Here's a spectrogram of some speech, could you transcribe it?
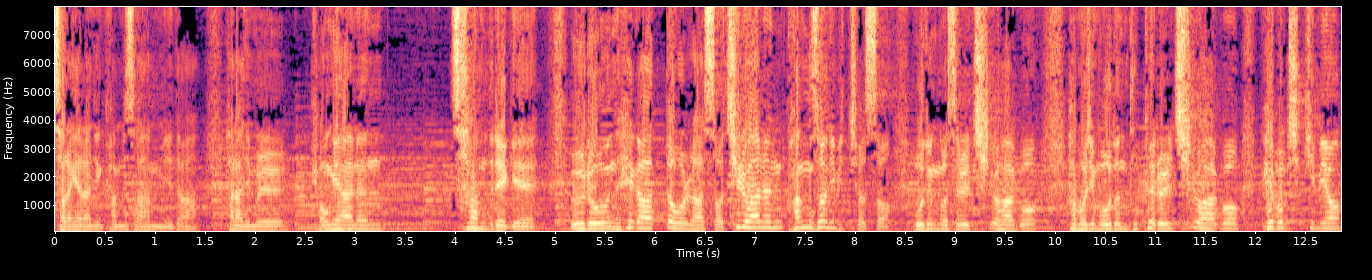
사랑의 하나님 감사합니다. 하나님을 경외하는 사람들에게 의로운 해가 떠올라서 치료하는 광선이 비쳐서 모든 것을 치료하고 아버지 모든 부패를 치료하고 회복시키며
